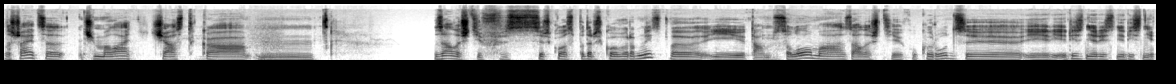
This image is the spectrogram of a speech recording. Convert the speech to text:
лишається чимала частка. м, залишків сільськогосподарського виробництва і там солома, залишки кукурудзи і різні, різні, різні.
